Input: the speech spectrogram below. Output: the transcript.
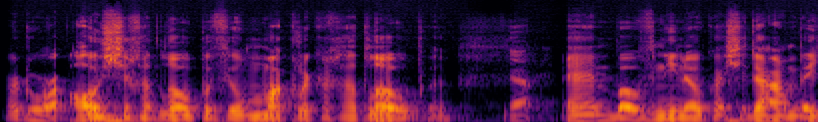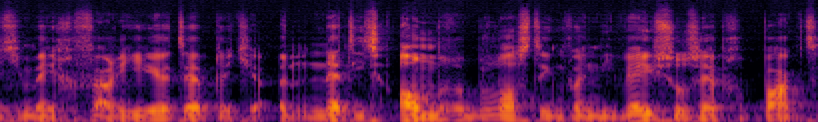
Waardoor als je gaat lopen, veel makkelijker gaat lopen. Ja. En bovendien ook als je daar een beetje mee gevarieerd hebt, dat je een net iets andere belasting van die weefsels hebt gepakt.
